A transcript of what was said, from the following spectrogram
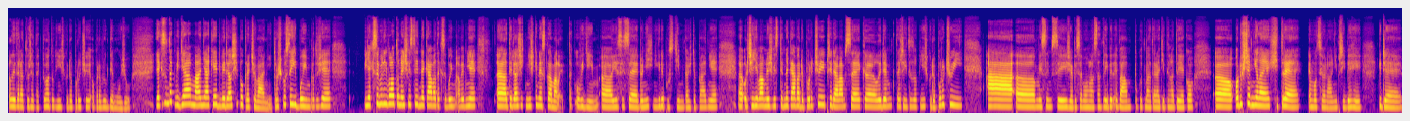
literatuře, tak tuhle tu knížku doporučuji opravdu, kde můžu. Jak jsem tak viděla, má nějaké dvě další pokračování. Trošku se jich bojím, protože jak se mi líbilo to Než vystyd nekáva, tak se bojím, aby mě uh, ty další knížky nesklamaly. Tak uvidím, uh, jestli se do nich nikdy pustím. Každopádně uh, určitě vám Než vystyd nekáva doporučuji, přidávám se k lidem, kteří tuto knížku doporučují a uh, myslím si, že by se mohla snad líbit i vám, pokud máte rádi tyhle ty jako uh, oduševnělé, chytré, emocionální příběhy, kde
